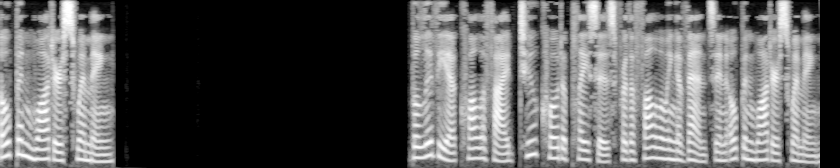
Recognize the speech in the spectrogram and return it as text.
Open water swimming Bolivia qualified two quota places for the following events in open water swimming.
